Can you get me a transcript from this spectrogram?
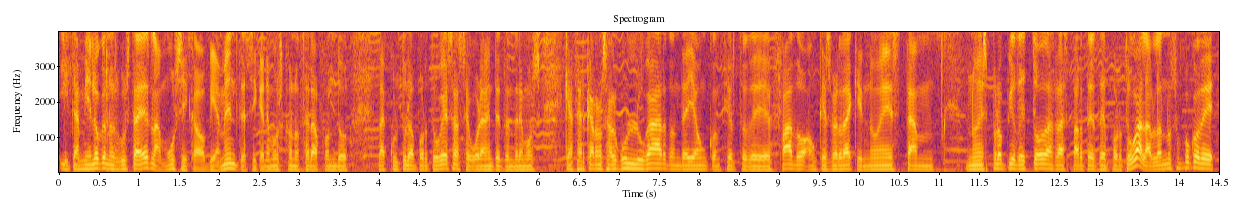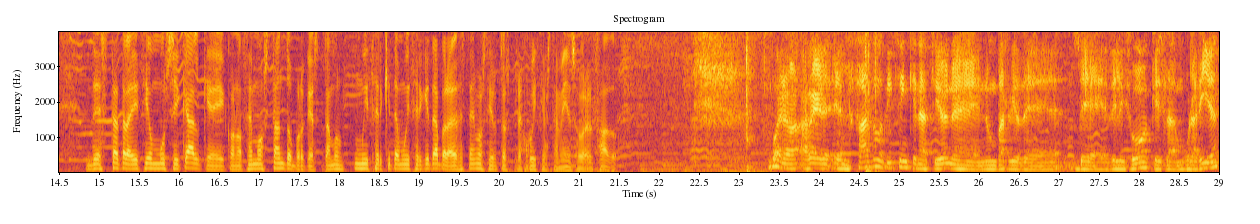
Y también lo que nos gusta es la música, obviamente. Si queremos conocer a fondo la cultura portuguesa, seguramente tendremos que acercarnos a algún lugar donde haya un concierto de fado, aunque es verdad que no es tan no es propio de todas las partes de Portugal. Hablarnos un poco de, de esta tradición musical que conocemos tanto porque estamos muy cerquita, muy cerquita, pero a veces tenemos ciertos prejuicios también sobre el fado. Bueno, a ver, el fado dicen que nació en, un barrio de, de, Lisboa, que es la Muraría,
